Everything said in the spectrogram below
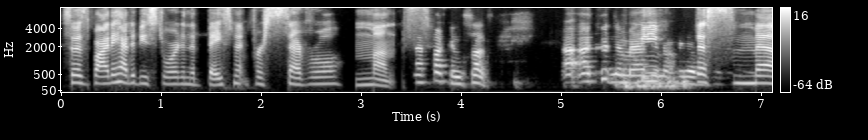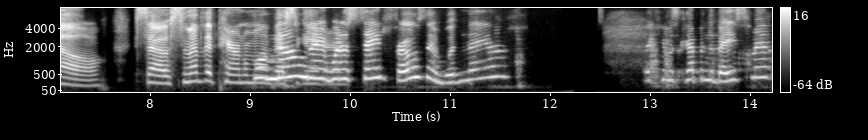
So his body had to be stored in the basement for several months. That fucking sucks. I, I couldn't imagine. able the smell. So some of the paranormal well, no, they would have stayed frozen, wouldn't they have? Like he was kept in the basement.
